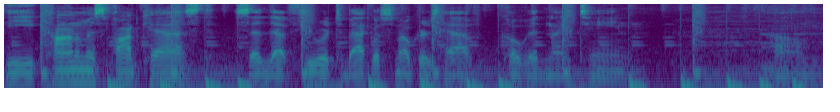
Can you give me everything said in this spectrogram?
the Economist podcast said that fewer tobacco smokers have COVID 19. Um,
